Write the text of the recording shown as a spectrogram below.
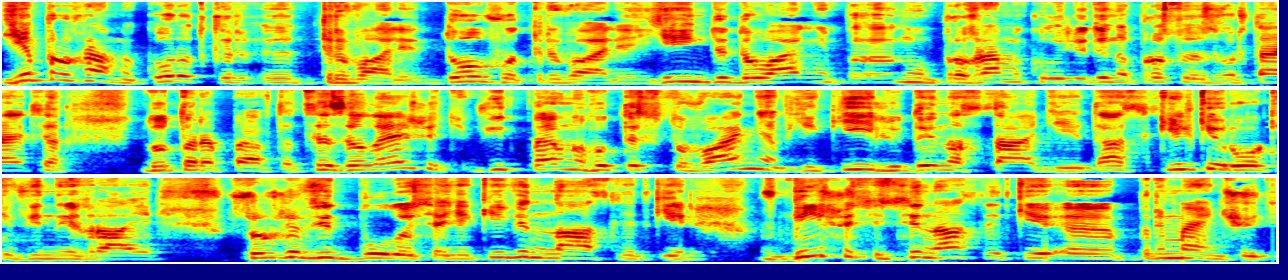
Є програми короткотривалі, довготривалі, є індивідуальні ну, програми, коли людина просто звертається до терапевта. Це залежить від певного тестування, в якій людина стадії, та скільки років він грає, що вже відбулося, які він наслідки. В більшості ці наслідки е, применшують.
